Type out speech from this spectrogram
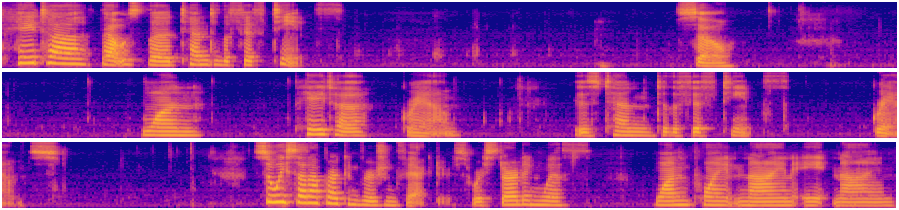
Peta, that was the 10 to the 15th. So, 1 petagram is 10 to the 15th grams. So we set up our conversion factors. We're starting with 1.989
